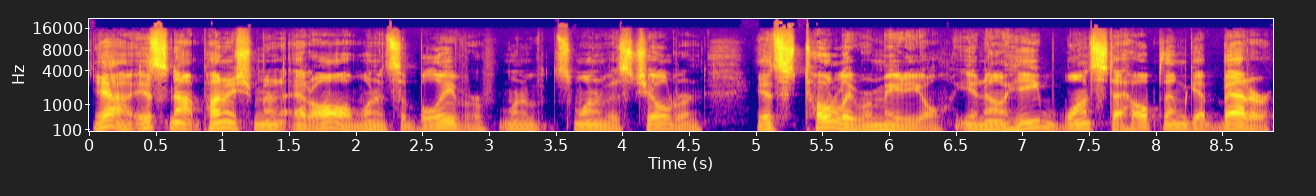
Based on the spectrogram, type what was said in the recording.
Yeah it's not punishment at all when it's a believer when it's one of his children. It's totally remedial. You know, he wants to help them get better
